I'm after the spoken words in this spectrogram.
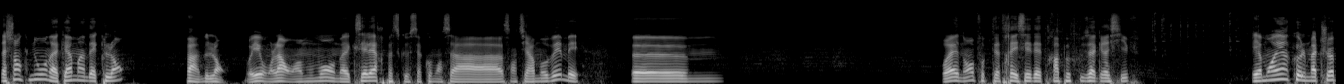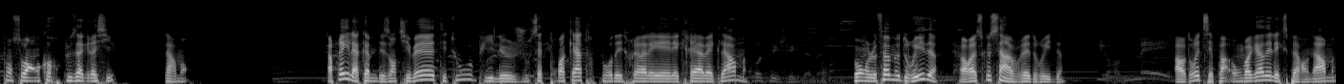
Sachant que nous on a quand même un deck lent. Enfin lent. Vous voyez, là à un moment on accélère parce que ça commence à sentir mauvais. Mais... Euh... Ouais non, faut peut-être essayer d'être un peu plus agressif. Il y a moyen que le match-up on soit encore plus agressif. Clairement. Après il a quand même des anti-bêtes et tout. Puis il joue 7-3-4 pour détruire les, créas avec l'arme. Bon le fameux druide. Alors est-ce que c'est un vrai druide? Alors druide, c'est pas... On va garder l'expert en armes.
